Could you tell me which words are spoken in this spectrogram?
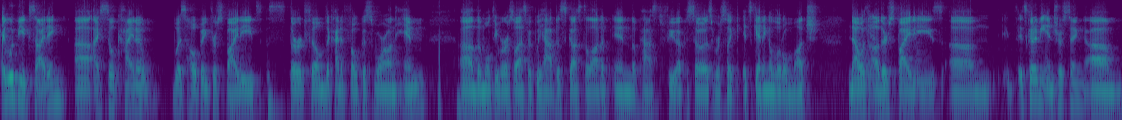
it would be exciting. Uh, I still kind of was hoping for Spidey's third film to kind of focus more on him. Uh, the multiversal aspect we have discussed a lot of in the past few episodes, where it's like it's getting a little much. Now with yeah. other Spideys, um, it, it's going to be interesting um,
